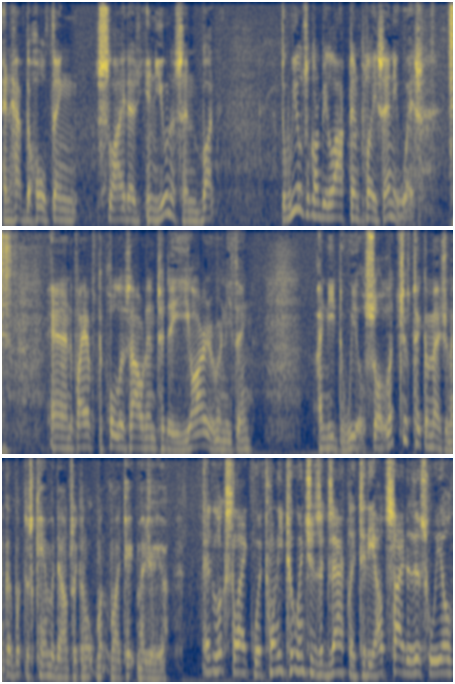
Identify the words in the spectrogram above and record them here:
and have the whole thing slide as in unison, but the wheels are going to be locked in place anyways. And if I have to pull this out into the yard or anything, I need the wheels. So let's just take a measure. I gotta put this camera down so I can open my tape measure here. It looks like we're 22 inches exactly to the outside of this wheel,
